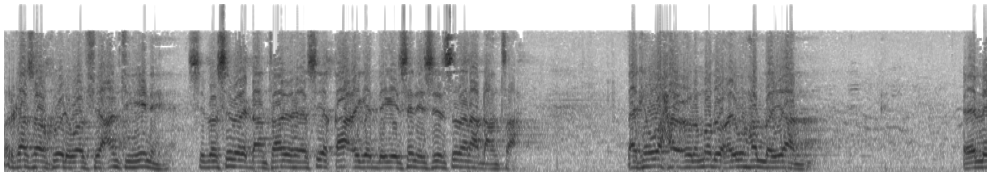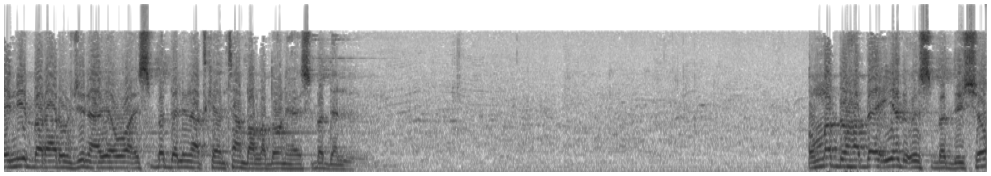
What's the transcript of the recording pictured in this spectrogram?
Markaasaan ku yidhi waad fiican tihiine. Siba sibay dhaantaayo heesiya qaaciga degaysanaysiin sidanaa dhaantaa. Laakiin waxa culammadu ay u hadlayaan ee laynii baraarujinayo waa isbeddel inaad keentaan baa la doonaya isbeddel ummaddu hadday iyadu isbedisho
